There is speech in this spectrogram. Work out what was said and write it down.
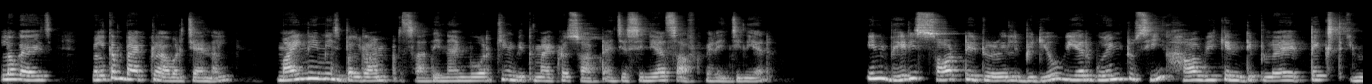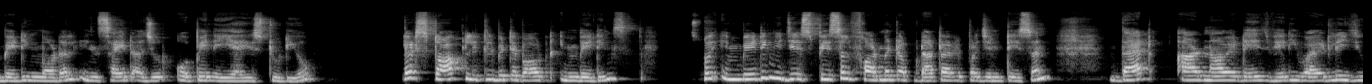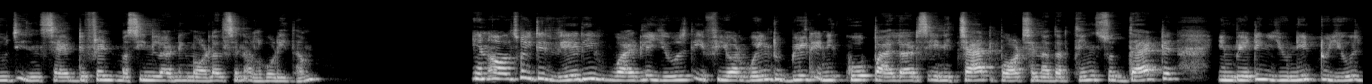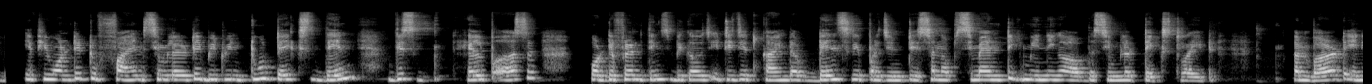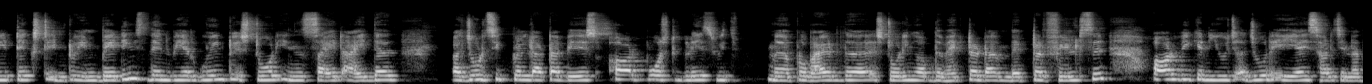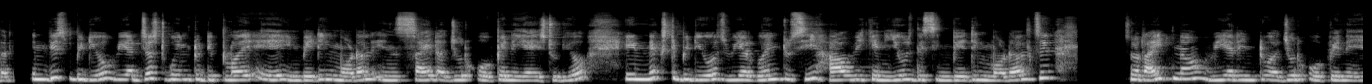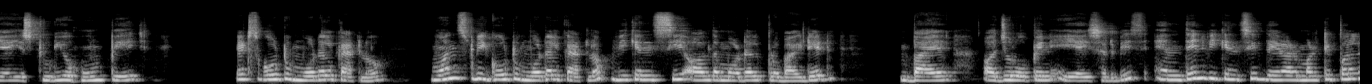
Hello guys, welcome back to our channel. My name is Balram Prasad and I'm working with Microsoft as a senior software engineer. In very short tutorial video, we are going to see how we can deploy a text embedding model inside Azure OpenAI Studio. Let's talk a little bit about embeddings. So embedding is a special format of data representation that are nowadays very widely used inside different machine learning models and algorithm. And also it is very widely used if you are going to build any co-pilots any chatbots and other things. So that embedding you need to use. If you wanted to find similarity between two texts then this help us for different things because it is a kind of dense representation of semantic meaning of the similar text right convert any text into embeddings, then we are going to store inside either Azure SQL database or Postgres, which uh, provide the storing of the vector vector fields or we can use azure ai search and other. In this video we are just going to deploy a embedding model inside azure openai studio. In next videos we are going to see how we can use this embedding models. So right now we are into azure openai studio homepage Let's go to model catalog. Once we go to model catalog, we can see all the model provided by Azure Open AI service. And then we can see there are multiple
